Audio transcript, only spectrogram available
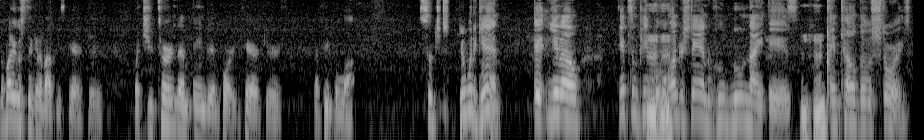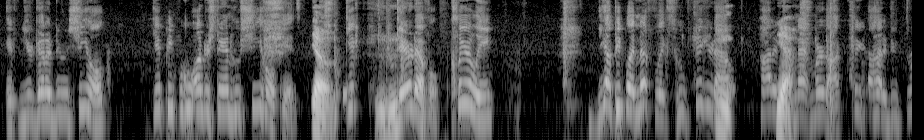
Nobody was thinking about these characters, but you turned them into important characters that people love. So just do it again. It, you know, get some people Mhm. who understand who Moon Knight is hmm and tell those stories. If you're gonna do She Hulk, get people who understand who She Hulk is. Yo. Get hmm Daredevil. Clearly, you got people at Netflix who figured out Mm. how to Yeah. do Matt Murdock, figured out how to do three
